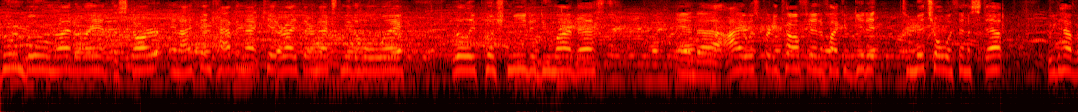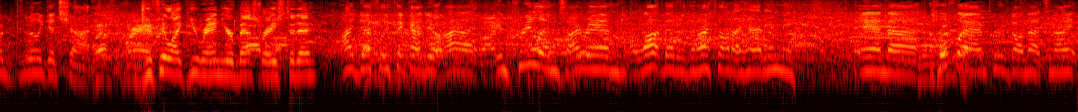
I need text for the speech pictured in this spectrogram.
boom boom right away at the start, and I think having that kid right there next to me the whole way really pushed me to do my best. And uh, I was pretty confident if I could get it to Mitchell within a step, we'd have a really good shot. Do you feel like you ran your best race today? I definitely think I do. I, in prelims, I ran a lot better than I thought I had in me. And uh, hopefully I improved on that tonight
